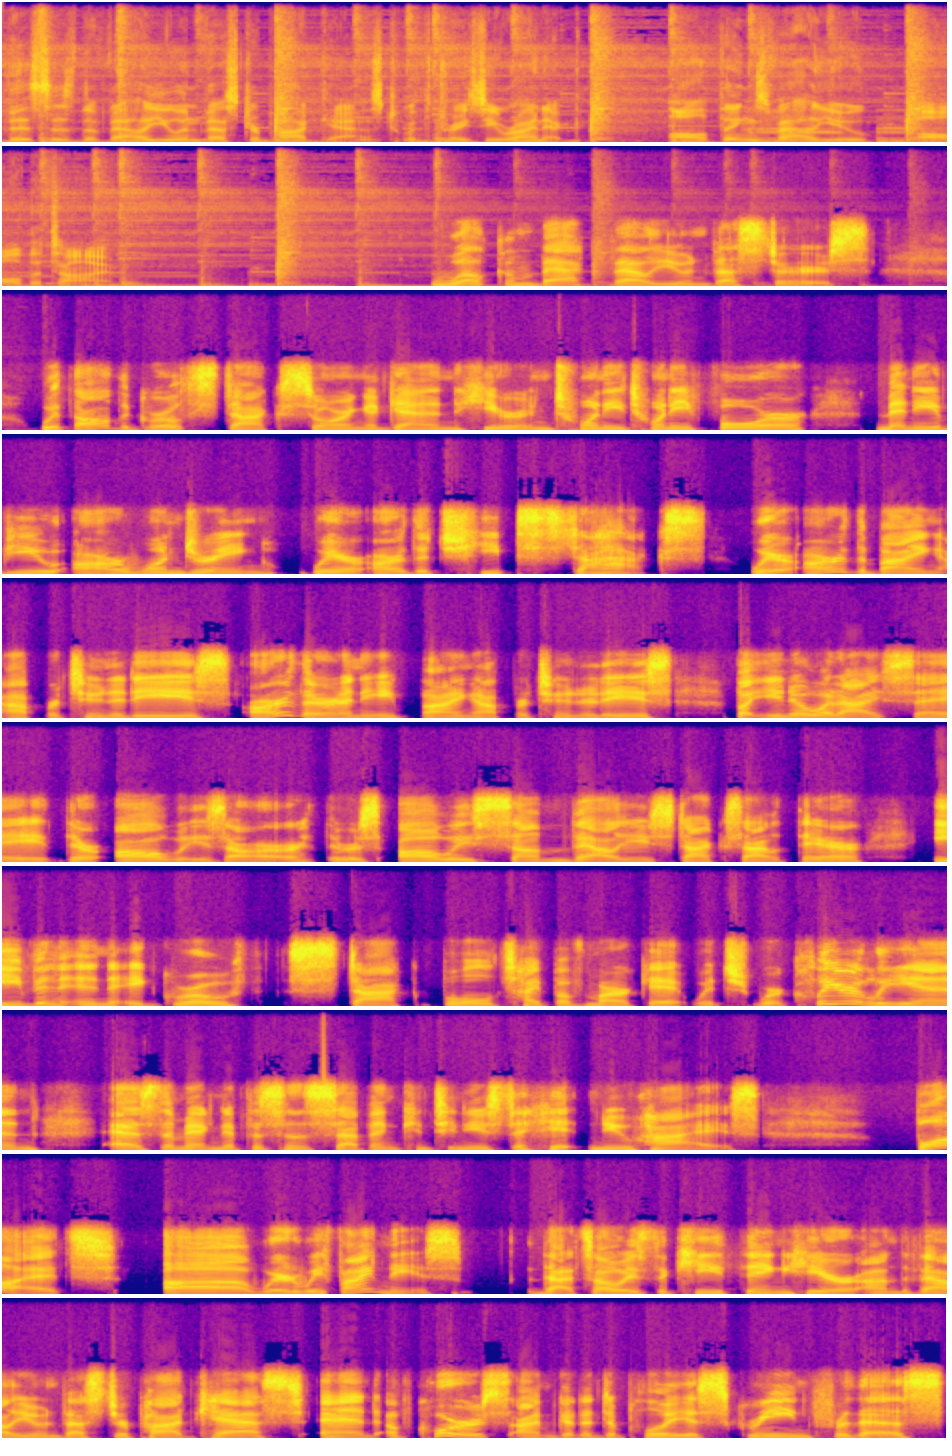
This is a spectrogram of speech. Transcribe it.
This is the Value Investor Podcast with Tracey Ryniec. All things value, all the time. Welcome back, value investors. With all the growth stocks soaring again here in 2024, many of you are wondering where are the cheap stocks? Where are the buying opportunities? Are there any buying opportunities? But you know what I say? There always are. There's always some value stocks out there, even in a growth stock bull type of market, which we're clearly in as the Magnificent Seven continues to hit new highs. But uh, where do we find these? That's always the key thing here on the Value Investor podcast. And of course, I'm going to deploy a screen for this.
